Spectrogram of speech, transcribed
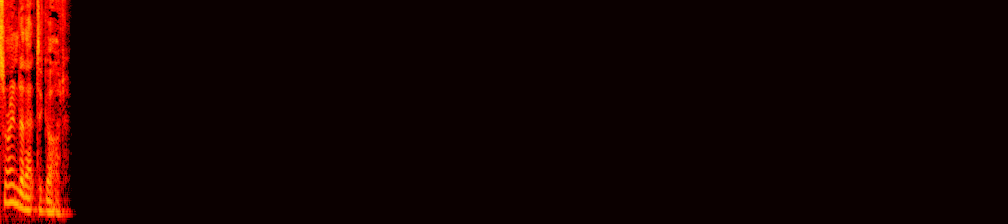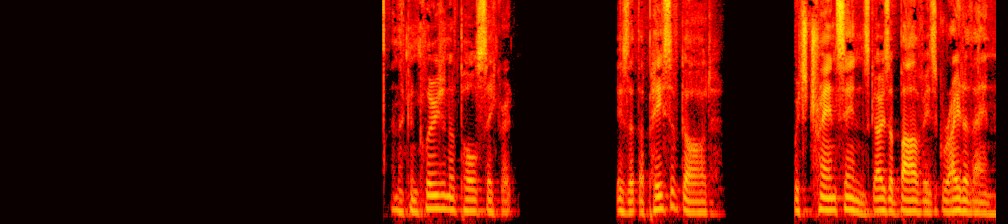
surrender that to God. Conclusion of Paul's secret is that the peace of God, which transcends, goes above, is greater than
